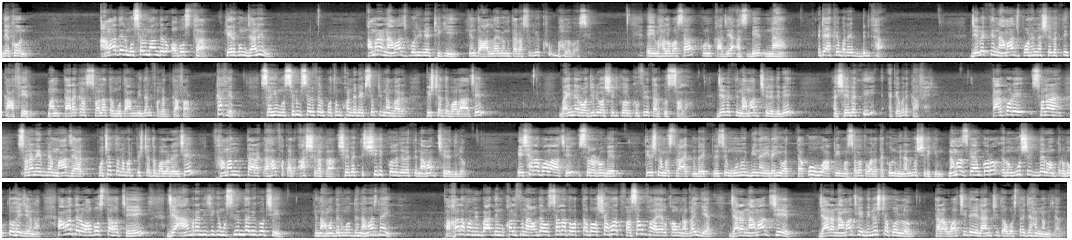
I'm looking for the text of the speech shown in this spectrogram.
দেখুন, আমাদের মুসলমানদের অবস্থা কীরকম জানেন? আমরা নামাজ পড়ি না ঠিকই, কিন্তু আল্লাহ এবং তার রাসূলকে খুব ভালোবাসি। এই ভালোবাসা কোনো কাজে আসবে না। এটা একেবারে বৃথা। যে ব্যক্তি নামাজ পড়ে না, সে ব্যক্তি কাফের। মান তারাকা সলাত মুতাম্মিদান ফাকাদ কাফার। কাফের। সহি মুসলিম শরীফের প্রথম খণ্ডের একষট্টি নাম্বার পৃষ্ঠাতে বলা আছে, বাইনা রজলি অশিরক অল কুফরি তারকুস সলা যে ব্যক্তি নামাজ ছেড়ে দেবে, সে ব্যক্তি একেবারে কাফের। তারপরে সোনা সোনান ইবনে মাজার পঁচাত্তর নম্বর পৃষ্ঠাতে বলা রয়েছে ফামান তারা কাহা ফাকাদ আশরাকা, সে ব্যক্তি শিরিক করলে যে ব্যক্তি নামাজ ছেড়ে দিল। এছাড়া বলা আছে সুরা রোমের তিরিশ নম্বর সুরা, আয়াত নম্বর একত্রিশে মুনুবিনা ইলাহি ওয়াত্তাকুহু আকিম সালাত ওয়ালা তাকুন মিনাল মুশরিকিন। নামাজ কায়েম করো এবং মুশরিকদের অন্তর্ভুক্ত হয়ে যেও না। আমাদের অবস্থা হচ্ছে এই যে আমরা নিজেকে মুসলিম দাবি করছি, কিন্তু আমাদের মধ্যে নামাজ নাই। ফাখালাফ আমি বাদিম খলফুনা আউদা সালাত ওয়াত্তাবা শাহওয়াত, ফাসাউফা ইয়ালকাউনা গাইয়া। যারা নামাজের যারা নামাজকে বিনষ্ট করল, তারা ওয়াচিতে লাঞ্ছিত অবস্থায় জাহান্নামে যাবে।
